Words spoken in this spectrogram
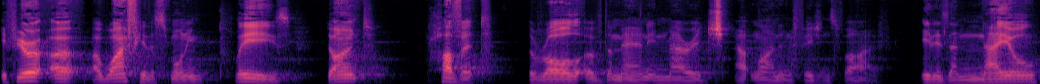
If you're a, a, wife here this morning, please don't covet the role of the man in marriage outlined in Ephesians 5. It is a nail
